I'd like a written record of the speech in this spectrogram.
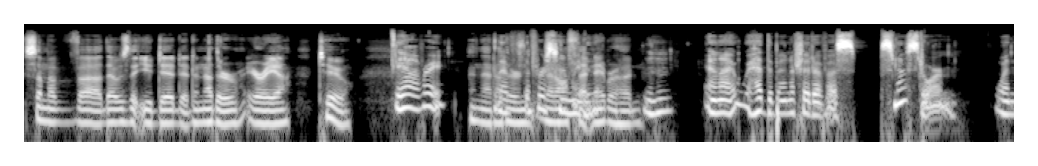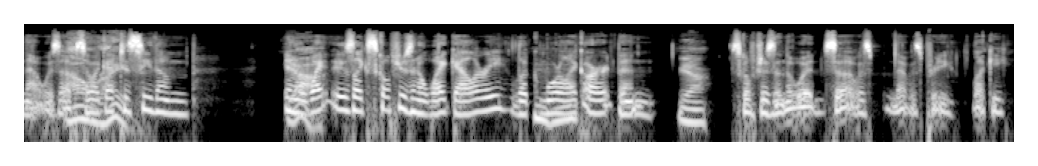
some of uh, those that you did at another area too, Yeah, right. in that That other the first that time off that neighborhood. hmm And I had the benefit of a s- snowstorm when that was up, Oh, so I got to see them in Yeah. a white. It was like sculptures in a white gallery look more Mhm. like art than Yeah, sculptures in the wood. So that was that was pretty lucky.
